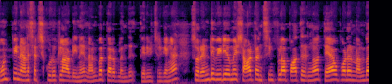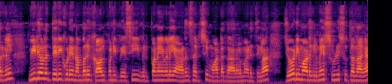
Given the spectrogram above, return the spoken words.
முன்பின் அனுசரித்து கொடுக்கலாம் அப்படின்னு நண்பர் தரப்புலேருந்து தெரிவிச்சிருக்கேங்க. ஸோ ரெண்டு வீடியோவுமே ஷார்ட் அண்ட் சிம்பிளாக பார்த்துருக்குங்க. தேவைப்படும் நண்பர்கள் வீடியோவில் தெரியக்கூடிய நம்பருக்கு கால் பண்ணி பேசி விற்பனை விலையை அனுசரித்து மாட்டை தாராளமாக எடுத்துக்கலாம். ஜோடி மாடுகளுமே சுழி சுத்தம் தாங்க.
